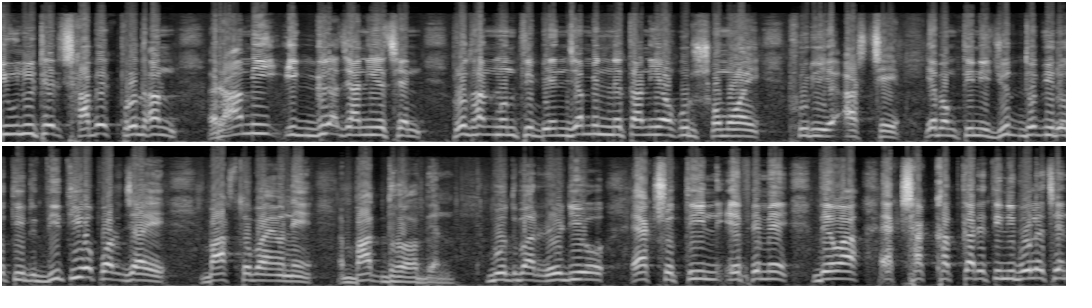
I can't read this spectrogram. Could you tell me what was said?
ইউনিটের সাবেক প্রধান রামি ইগ্রা জানিয়েছেন, প্রধানমন্ত্রী বেঞ্জামিন নেতানিয়াহুর সময় ফুরিয়ে আসছে এবং তিনি যুদ্ধবিরতির দ্বিতীয় পর্যায়ে বাস্তবায়নে বাধ্য হবেন। বুধবার রেডিও একশো তিন এফএমে দেওয়া এক সাক্ষাৎকারে তিনি বলেছেন,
